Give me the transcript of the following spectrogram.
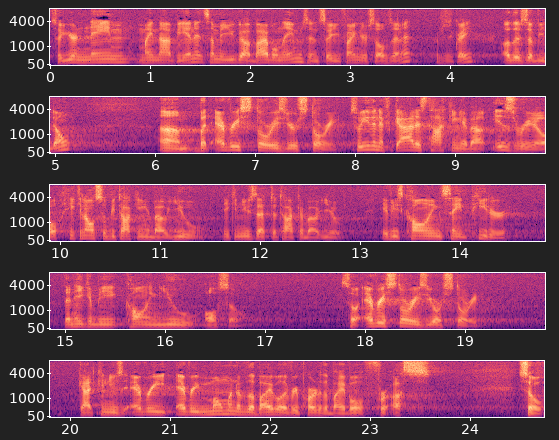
So your name might not be in it. Some of you got Bible names, and so you find yourselves in it, which is great. Others of you don't. Um, but every story is your story. So even if God is talking about Israel, he can also be talking about you. He can use that to talk about you. If he's calling St. Peter, then he can be calling you also. So every story is your story. God can use every, every moment of the Bible, every part of the Bible for us. So,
